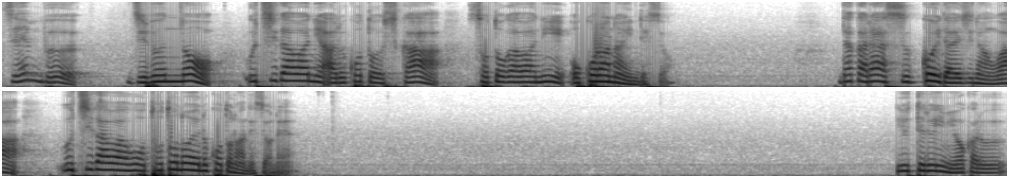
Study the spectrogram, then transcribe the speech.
全部自分の内側にあることしか外側に起こらないんですよ。だからすっごい大事なのは内側を整えることなんですよね。言ってる意味わかる？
